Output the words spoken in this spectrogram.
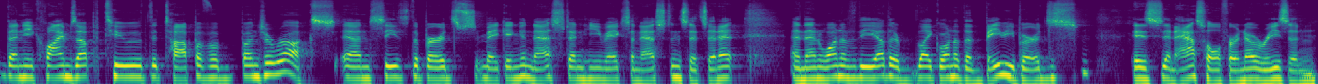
then he climbs up to the top of a bunch of rocks and sees the birds making a nest, and he makes a nest and sits in it. And then one of the other, like one of the baby birds, is an asshole for no reason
